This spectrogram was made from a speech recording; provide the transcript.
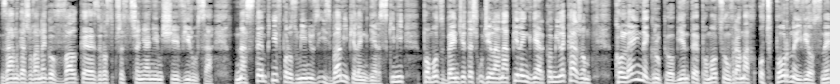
zaangażowanego w walkę z rozprzestrzenianiem się wirusa. Następnie w porozumieniu z izbami pielęgniarskimi pomoc będzie też udzielana pielęgniarkom i lekarzom. Kolejne grupy objęte pomocą w ramach odpornej wiosny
